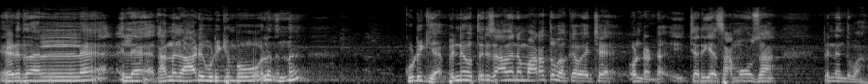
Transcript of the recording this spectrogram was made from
എടുത്ത് നല്ല ഇല്ല കന്ന് കാടി കുടിക്കും പോലെ നിന്ന് കുടിക്കുക. പിന്നെ ഒത്തിരി സാധനം മറത്തുമൊക്കെ വെച്ച് ഉണ്ടുണ്ട്. ഈ ചെറിയ സമൂസ പിന്നെ എന്തുവാ?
